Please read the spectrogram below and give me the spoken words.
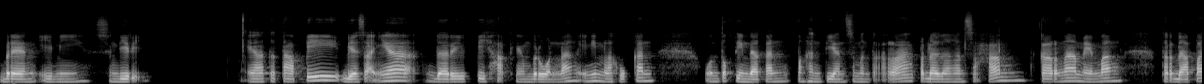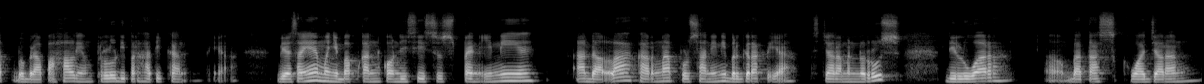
brand ini sendiri. Ya, tetapi biasanya dari pihak yang berwenang ini melakukan untuk tindakan penghentian sementara perdagangan saham karena memang terdapat beberapa hal yang perlu diperhatikan ya. Biasanya menyebabkan kondisi suspend ini adalah karena perusahaan ini bergerak ya secara menerus di luar uh, batas kewajaran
